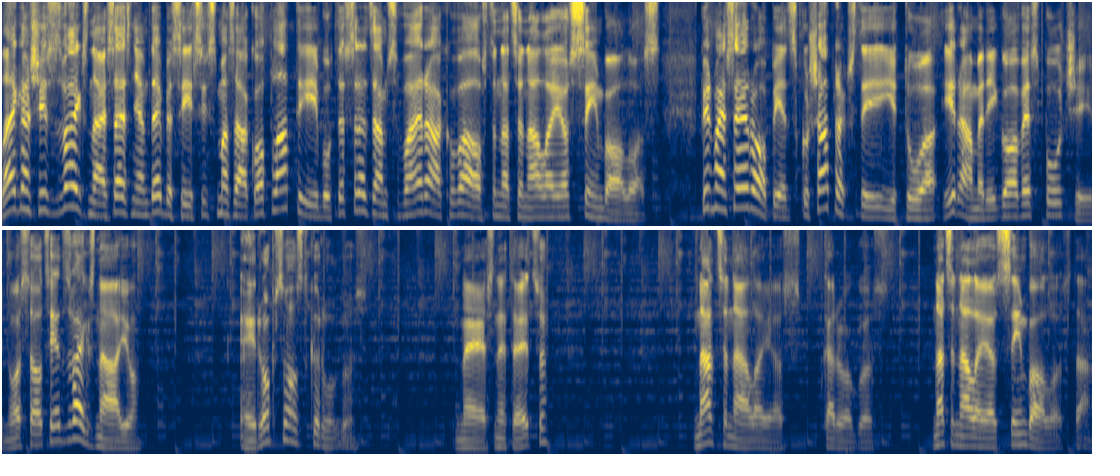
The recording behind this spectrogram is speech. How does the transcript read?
Lai gan šis zvaigznājs aizņem debesīs vismazāko platību, tas redzams vairāku valstu nacionālajos simbolos. Pirmais Eiropietis, kurš aprakstīja to, ir Amerigo Vespucci. Nosauciet zvaigznāju. Eiropas valstu karogos. Nē, es neteicu. Nacionālajos karogos, nacionālajos simbolos. Tā.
